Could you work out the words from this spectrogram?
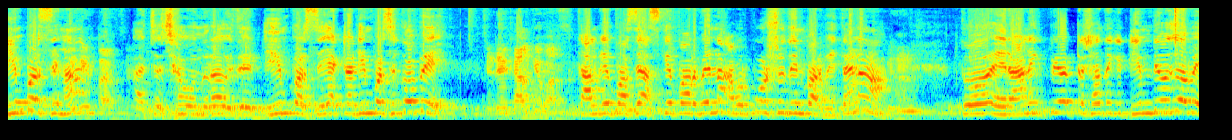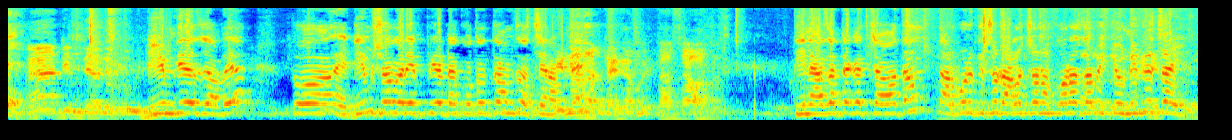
ডিম পারছে। না? আচ্ছা আচ্ছা বন্ধুরা ওই যে ডিম পারছে একটা ডিম পারছে কবে? কালকে পারছে। আজকে পারবে না আবার পরশু দিন পারবে তাই না? তো এই রানিং পিরিয়ডটার সাথে কি ডিম দেওয়া যাবে? হ্যাঁ ডিম দেওয়া যাবে। তো এই ডিম সহকারে পিরিয়ডটা কত দাম চাচ্ছেন আপনি? তিন হাজার টাকা চাওয়া দাম তারপরে কিছুটা আলোচনা করা যাবে কেউ নিতে চাইলে।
